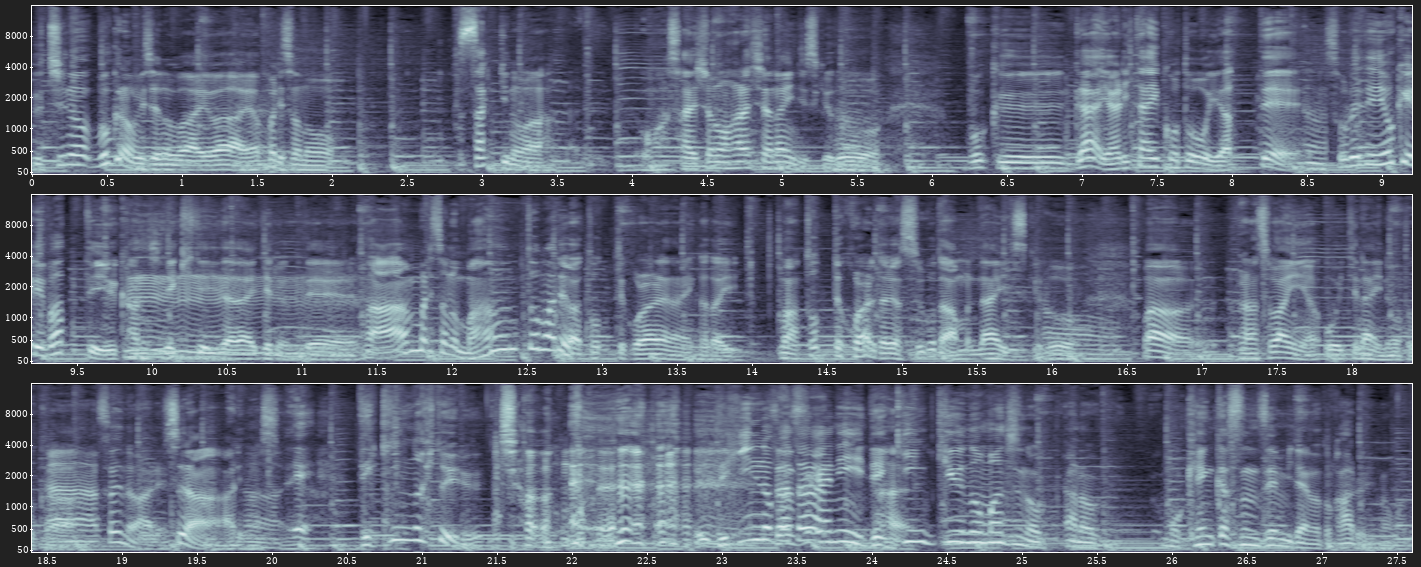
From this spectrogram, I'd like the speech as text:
うちの僕のお店の場合はやっぱりそのさっきのはまあ最初のお話じゃないんですけど、僕がやりたいことをやって、うん。それで良ければっていう感じで来ていただいてるんで、まあ、あんまりそのマウントまでは取ってこられない方まあ取ってこられたりはすることはあんまりないですけどまあフランスワインは置いてないのとあかーそういうのはある。よねそういうのはありますね。え出禁の人いる？じゃあ出禁の方？さすがに出はい。禁級のマジのあのもう喧嘩寸前みたいなのとかある今まで。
